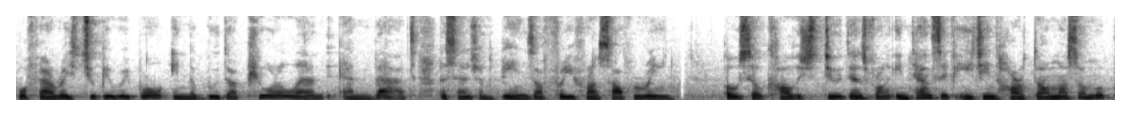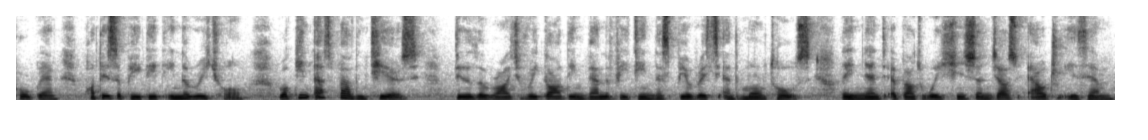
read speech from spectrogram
were fairies to be reborn in the Buddha pure land, and that the sentient beings are free from suffering. Also, college students from intensive Yijing Heart Dharma summer program participated in the ritual, working as volunteers. Do the right regarding benefiting the spirits and mortals. They learned about Wei Xin Shengjiao's altruism,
